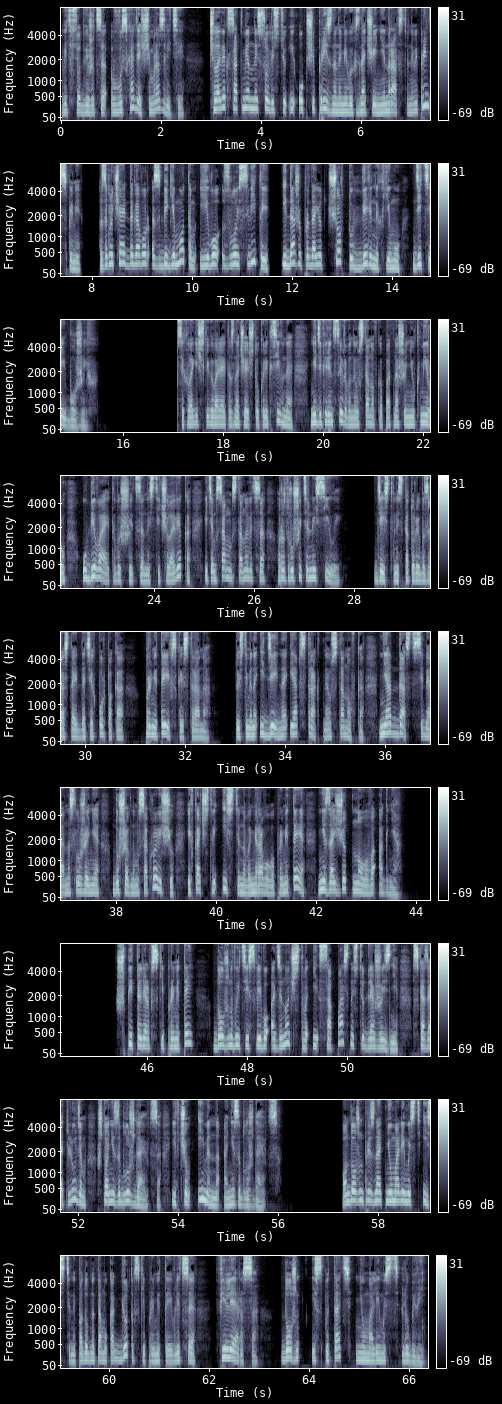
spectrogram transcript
ведь все движется в восходящем развитии, человек с отменной совестью и общепризнанными в их значении нравственными принципами заключает договор с бегемотом и его злой свитой и даже продает черту веренных ему детей Божиих. Психологически говоря, это означает, что коллективная, недифференцированная установка по отношению к миру убивает высшие ценности человека и тем самым становится разрушительной силой, действенность которой возрастает до тех пор, пока прометеевская сторона — то есть именно идейная и абстрактная установка, не отдаст себя на служение душевному сокровищу и в качестве истинного мирового Прометея не зажжет нового огня. Шпиттелеровский Прометей должен выйти из своего одиночества и с опасностью для жизни сказать людям, что они заблуждаются и в чем именно они заблуждаются. Он должен признать неумолимость истины, подобно тому, как гетовский Прометей в лице – Филероса должен испытать неумолимость любви.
